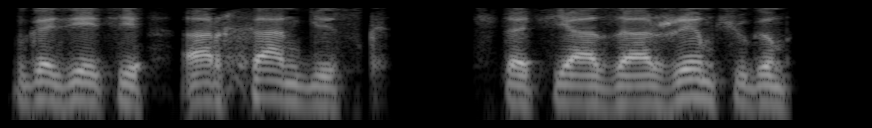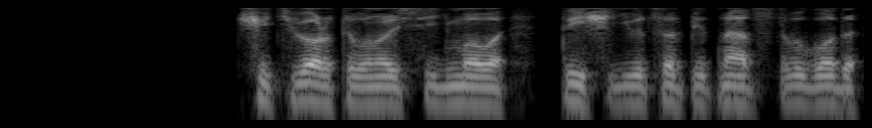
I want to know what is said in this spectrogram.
В газете «Архангельск» статья за жемчугом 4.07.1915 года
